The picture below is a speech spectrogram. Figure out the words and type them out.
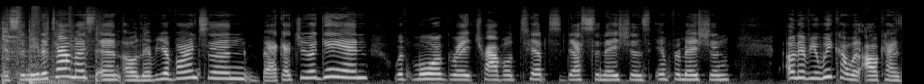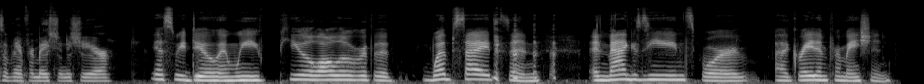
It's Anita Thomas and Olivia Varnson back at you again with more great travel tips, destinations, information. Olivia, we come with all kinds of information to share. Yes, we do, and we peel all over the websites and and magazines for uh, great information.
